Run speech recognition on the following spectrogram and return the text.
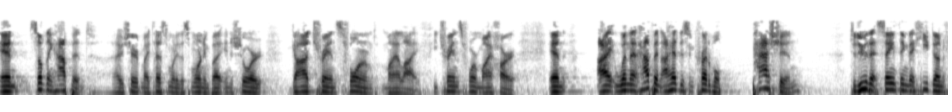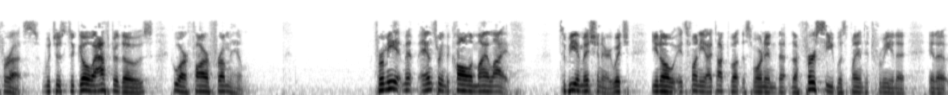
And something happened. I shared my testimony this morning, but in short, God transformed my life. He transformed my heart. And I, when that happened, I had this incredible passion to do that same thing that He done for us, which is to go after those who are far from Him. For me, it meant answering the call in my life to be a missionary, which, you know, it's funny, I talked about this morning that the first seed was planted for me in a, in a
